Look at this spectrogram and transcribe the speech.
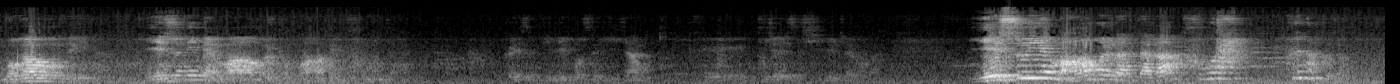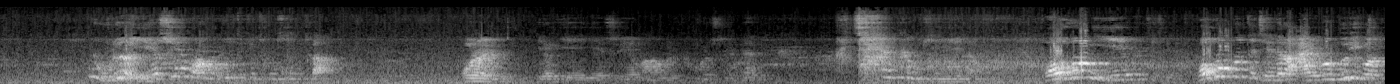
뭐가 보험적이냐? 예수님의 마음을 그 마음에 품는다. 그래서 빌리포스 2장 그 9절에서 11절로 예수의 마음을 갖다가 품으라 그래놨거든. 근데 우리가 예수의 마음을 어떻게 품습니까? 오늘 여기 예수의 마음을 품을 수 있는 가장 큰 비밀이 나옵니다. 복음 이해부터 복음부터 제대로 알고 누리고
